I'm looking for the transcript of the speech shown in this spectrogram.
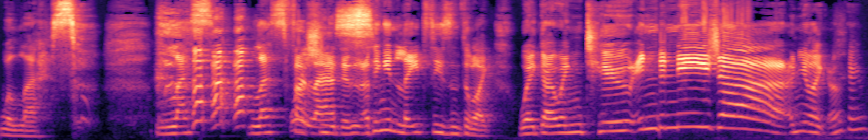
were less. less less fashion i think in late seasons they're like we're going to indonesia and you're like okay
